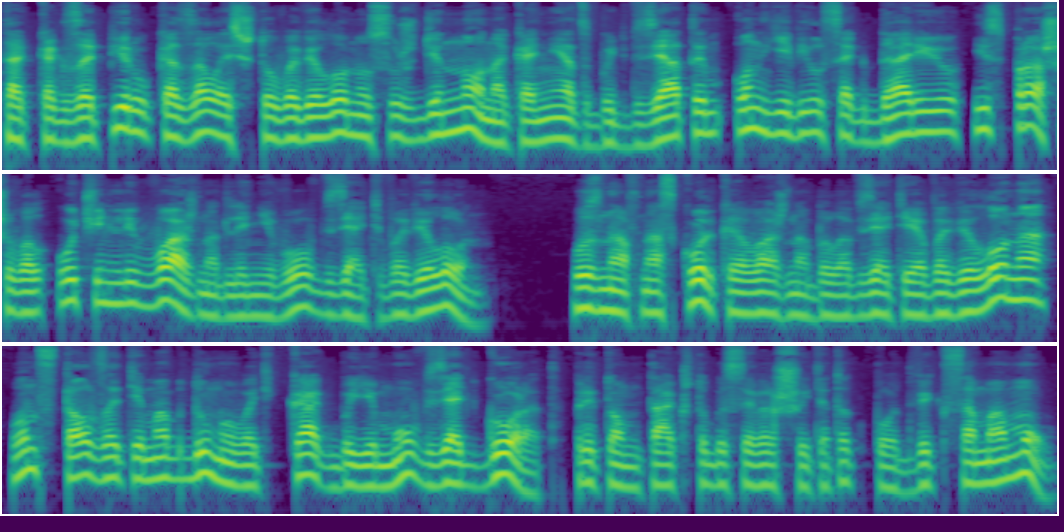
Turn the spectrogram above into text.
так как Запиру казалось, что Вавилону суждено наконец быть взятым, он явился к Дарию и спрашивал, очень ли важно для него взять Вавилон. Узнав, насколько важно было взятие Вавилона, он стал затем обдумывать, как бы ему взять город, притом так, чтобы совершить этот подвиг самому.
